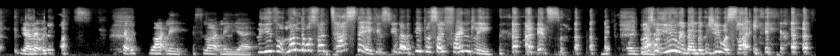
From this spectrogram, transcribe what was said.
you know that was that was slightly slightly uh, you thought London was fantastic. It's you know the people are so friendly. it's that's what you remember because you were slightly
